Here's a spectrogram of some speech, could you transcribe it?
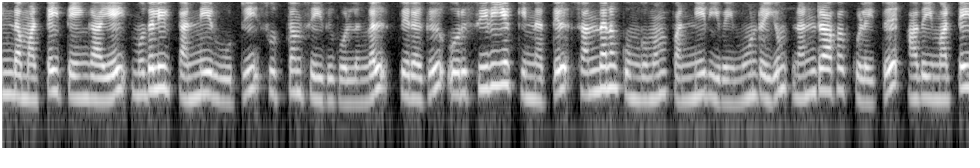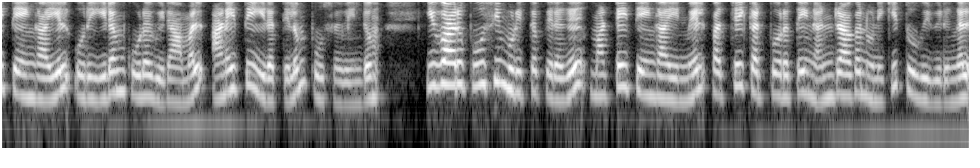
இந்த மட்டை தேங்காயை முதலில் தண்ணீர் ஊற்றி சுத்தம் செய்து கொள்ளுங்கள். பிறகு ஒரு சிறிய கிண்ணத்தில் சந்தன குங்குமம் பன்னீர் இவை மூன்றையும் நன்றாக குழைத்து அதை மட்டை தேங்காயில் ஒரு இடம் கூட விடாமல் அனைத்து இடத்திலும் பூச வேண்டும். இவ்வாறு பூசி முடித்த பிறகு மட்டை தேங்காயின் மேல் பச்சை கற்பூரத்தை நன்றாக நுணுக்கி தூவிவிடுங்கள்.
